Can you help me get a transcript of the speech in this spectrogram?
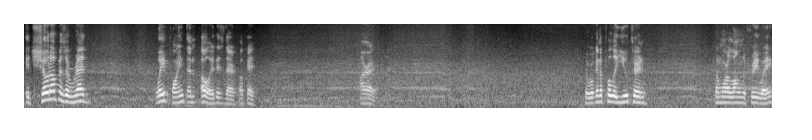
It showed up as a red waypoint, and oh, it is there. Okay. All right. So we're gonna pull a U-turn somewhere along the freeway.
